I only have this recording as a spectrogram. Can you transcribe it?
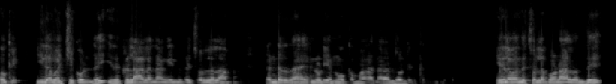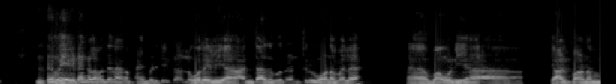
ஓகே இதை வச்சு கொண்டு இதுக்குள்ளால நாங்க என்னதை சொல்லலாம் என்றதுதான் என்னுடைய நோக்கமாக நடந்து கொண்டிருக்கிறது. இதுல வந்து சொல்ல போனால் வந்து நிறைய இடங்களை வந்து நாங்க பயன்படுத்தியிருக்கோம் நுவரெலியா அந்தாதுபுரம் திருவோணமலை ஆஹ் வவுனியா யாழ்ப்பாணம்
